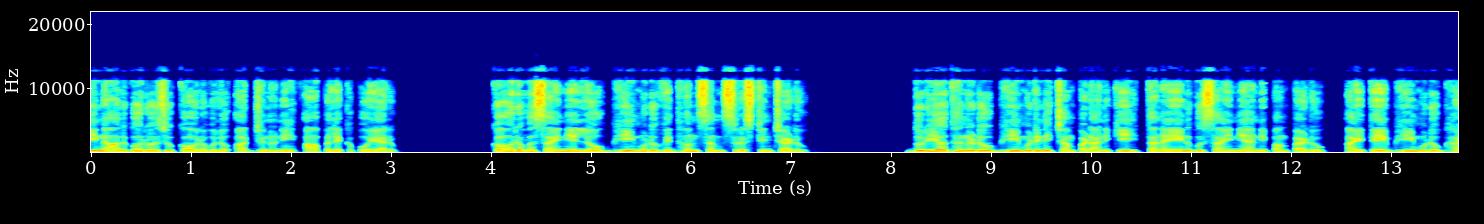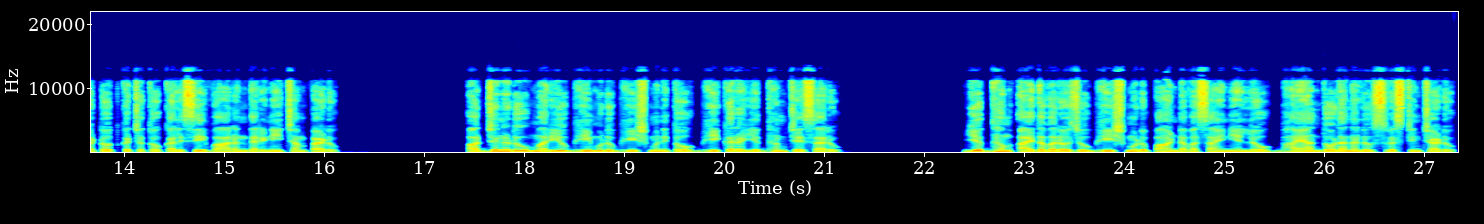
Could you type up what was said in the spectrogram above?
ఈ నాలుగో రోజు కౌరవులు అర్జునుని ఆపలేకపోయారు. కౌరవ సైన్యంలో భీముడు విధ్వంసం సృష్టించాడు. దుర్యోధనుడు భీముడిని చంపడానికి తన ఏనుగు సైన్యాన్ని పంపాడు అయితే భీముడు ఘటోత్కచతో కలిసి వారందరినీ చంపాడు. అర్జునుడు మరియు భీముడు భీష్మునితో భీకర యుద్ధం చేశారు. యుద్ధం ఐదవ రోజు భీష్ముడు పాండవ సైన్యంలో భయాందోళనలు సృష్టించాడు.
